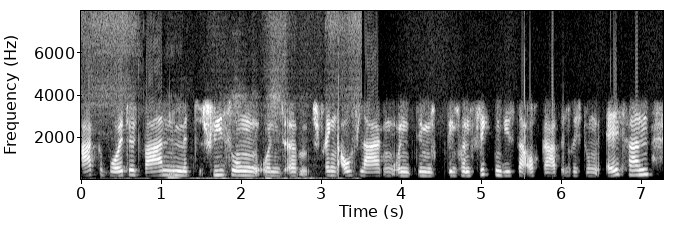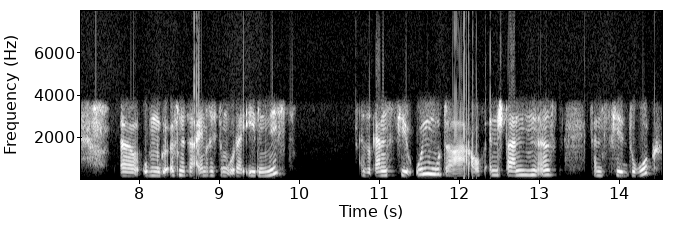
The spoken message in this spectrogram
arg gebeutelt waren mhm. mit Schließungen und ähm, strengen Auflagen und dem, den Konflikten, die es da auch gab in Richtung Eltern, äh, um geöffnete Einrichtungen oder eben nicht. Also ganz viel Unmut da auch entstanden ist, ganz viel Druck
